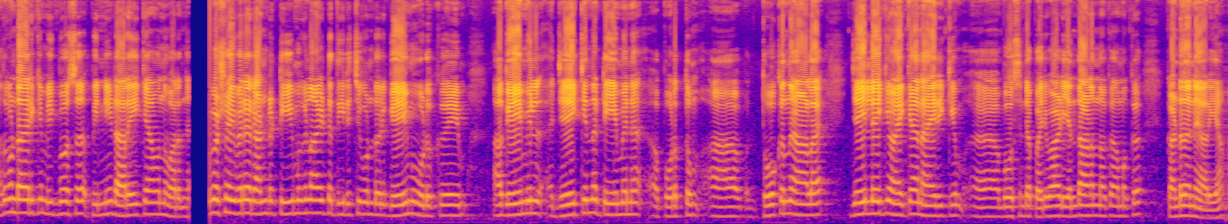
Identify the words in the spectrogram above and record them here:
അതുകൊണ്ടായിരിക്കും ബിഗ് ബോസ് പിന്നീട് അറിയിക്കാമെന്ന് പറഞ്ഞു പക്ഷേ ഇവരെ രണ്ട് ടീമുകളായിട്ട് തിരിച്ചു കൊണ്ടൊരു ഗെയിം കൊടുക്കുകയും ആ ഗെയിമിൽ ജയിക്കുന്ന ടീമിന് പുറത്തും തോക്കുന്ന ആളെ ജയിലിലേക്കും അയക്കാനായിരിക്കും ബോസിന്റെ പരിപാടി. എന്താണെന്നൊക്കെ നമുക്ക് കണ്ടു തന്നെ അറിയാം.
